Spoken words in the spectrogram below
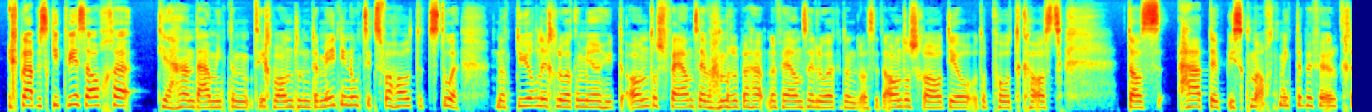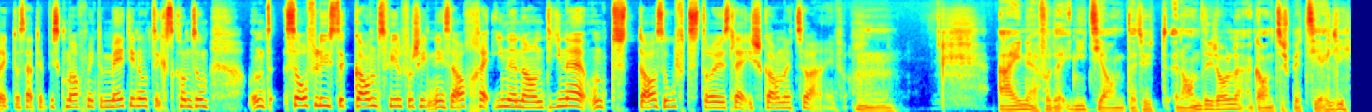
Ich glaube, es gibt wie Sachen, die haben auch mit dem sich wandelnden Mediennutzungsverhalten zu tun. Natürlich schauen wir heute anders Fernsehen, wenn wir überhaupt noch Fernsehen schauen und hören anders Radio oder Podcasts. Das hat etwas gemacht mit der Bevölkerung, das hat etwas gemacht mit dem Mediennutzungskonsum und so fließen ganz viele verschiedene Sachen ineinander rein und das aufzudröseln ist gar nicht so einfach. Mhm. Einer der Initianten hat heute eine andere Rolle, eine ganz spezielle.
